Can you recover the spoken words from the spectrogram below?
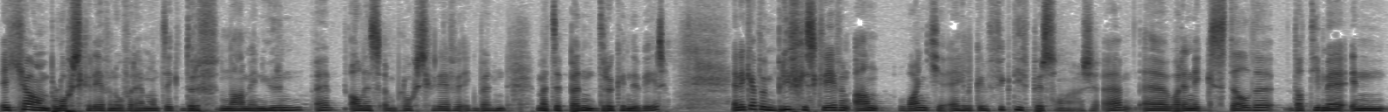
ik ga een blog schrijven over hem, want ik durf na mijn uren hè, al eens een blog schrijven. Ik ben met de pen druk in de weer. En ik heb een brief geschreven aan Wantje, eigenlijk een fictief personage, uh, waarin ik stelde dat hij mij in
